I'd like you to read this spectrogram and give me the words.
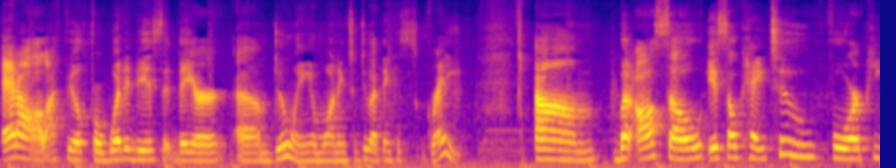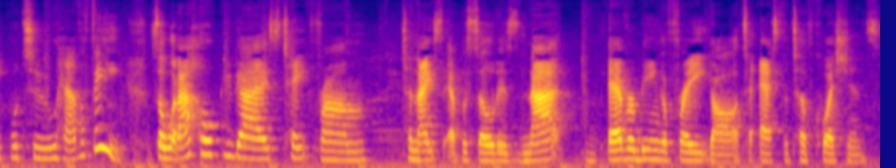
at all. I feel for what it is that they are um, doing and wanting to do. I think it's great. Um, but also, it's okay too for people to have a fee. So, what I hope you guys take from tonight's episode is not ever being afraid, y'all, to ask the tough questions.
